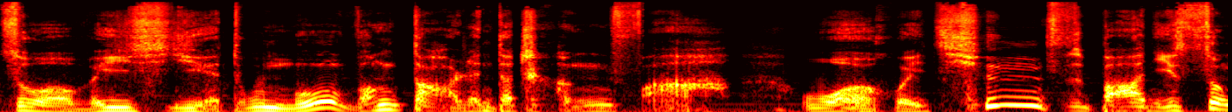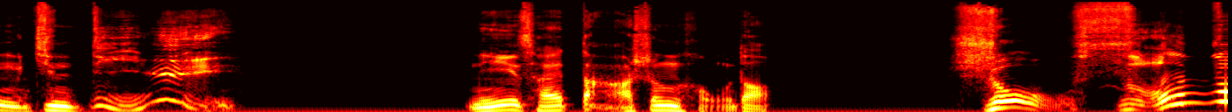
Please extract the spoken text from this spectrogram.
作为亵渎魔王大人的惩罚，我会亲自把你送进地狱！尼采大声吼道：“受死吧！”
